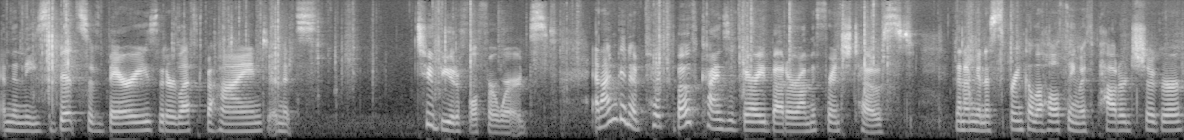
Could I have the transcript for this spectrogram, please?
and then these bits of berries that are left behind, and it's too beautiful for words. And I'm gonna put both kinds of berry butter on the French toast. Then I'm gonna sprinkle the whole thing with powdered sugar,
